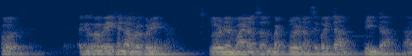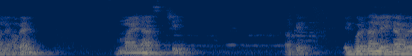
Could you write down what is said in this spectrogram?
ফোর একইভাবে এখানে আমরা করি ক্লোরিনের মাইনাস ওয়ান বাট ক্লোরিন আছে কয়টা? তিনটা। তাহলে হবে মাইনাস থ্রি ওকে এরপরে তাহলে এটা হবে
